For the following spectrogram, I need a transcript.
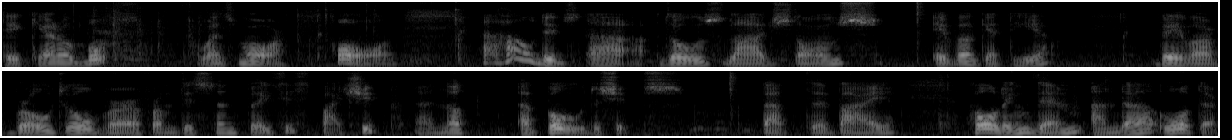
take care of both. Once more, oh, how did uh, those large stones ever get here? They were brought over from distant places by ship and not aboard ships, but uh, by holding them under water.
